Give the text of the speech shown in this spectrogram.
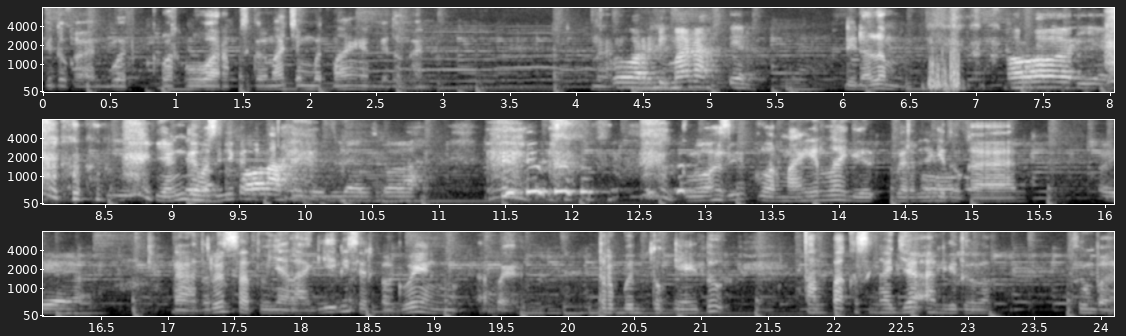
gitu kan buat keluar keluar apa segala macam buat main gitu kan. Nah. Keluar di mana Tir? Di dalam. Oh iya. Di ya enggak maksudnya kan sekolah gitu di dalam sekolah. Keluar sih keluar main lah gitu ibaratnya Oh. gitu kan. Oh iya ya nah terus satunya lagi ini circle gue yang apa ya terbentuknya itu tanpa kesengajaan gitu loh sumpah.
